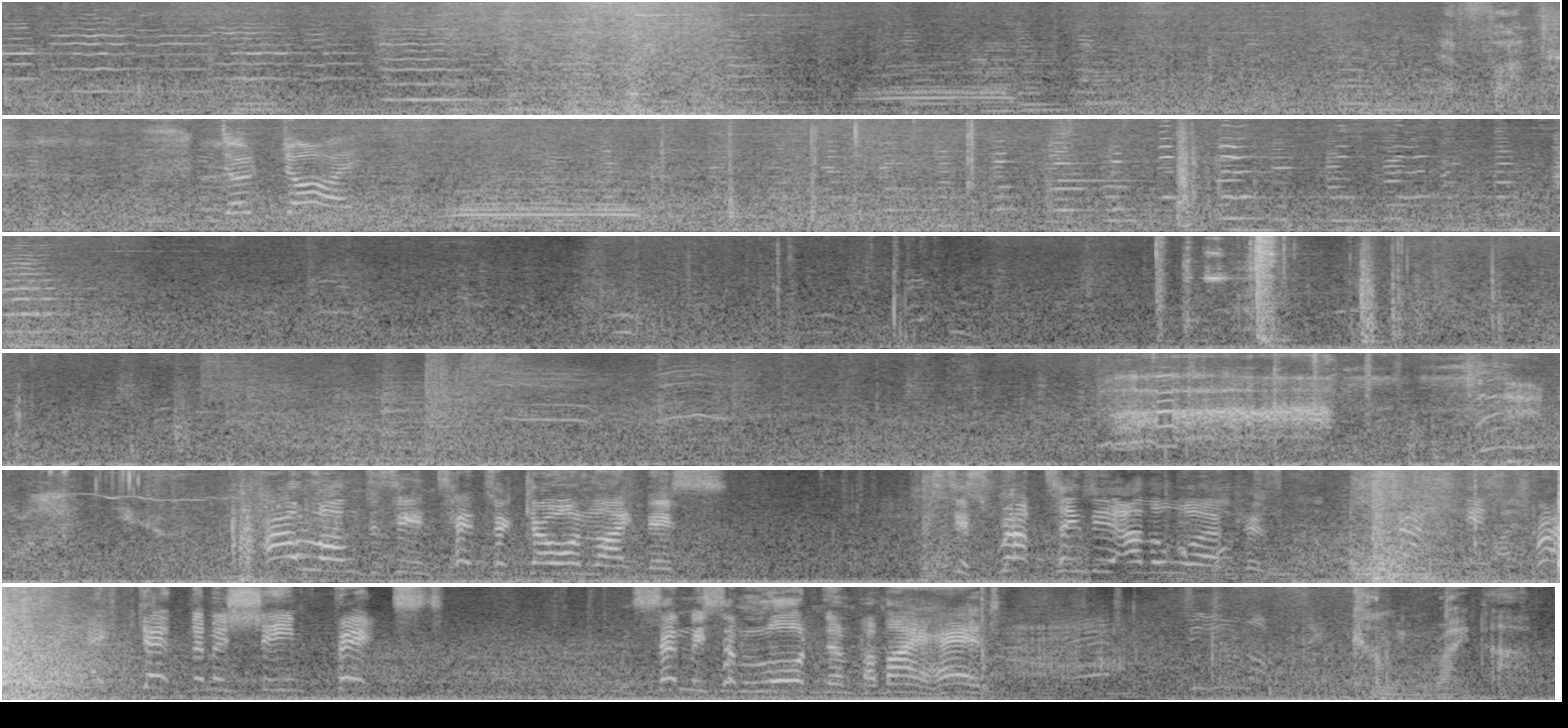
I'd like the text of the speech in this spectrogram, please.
Machine fixed. And send me some laudanum for my head. Coming right up.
